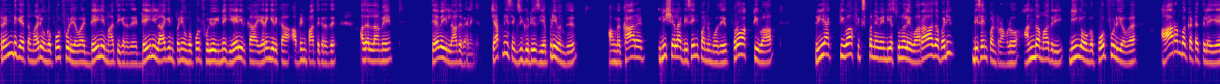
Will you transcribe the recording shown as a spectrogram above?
ட்ரெண்டுக்கு ஏற்ற மாதிரி உங்கள் போர்ட்ஃபோலியோவை டெய்லி மாற்றிக்கிறது டெய்லி லாகின் பண்ணி உங்கள் போர்ட்ஃபோலியோ இன்னைக்கு ஏறி இருக்கா அப்படின்னு பார்த்துக்கிறது அதெல்லாமே தேவையில்லாத வேலைங்க. ஜாப்பனீஸ் எக்ஸிக்யூட்டிவ்ஸ் எப்படி வந்து அவங்க காரை இனிஷியலாக டிசைன் பண்ணும்போதே ப்ரோஆக்டிவாக ரியாக்டிவாக ஃபிக்ஸ் பண்ண வேண்டிய சூழ்நிலை வராதபடி டிசைன் பண்ணுறாங்களோ அந்த மாதிரி நீங்கள் உங்கள் போர்ட்ஃபோலியோவை ஆரம்ப கட்டத்திலேயே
